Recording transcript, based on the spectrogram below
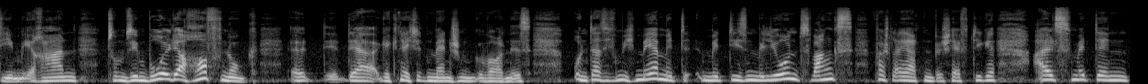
die im Iran zum Symbol der Hoffnung äh, der geknechteten Menschen geworden ist. Und dass ich mich mehr mit, mit diesen Millionen Zwangsverschleierten beschäftige, als mit, den,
